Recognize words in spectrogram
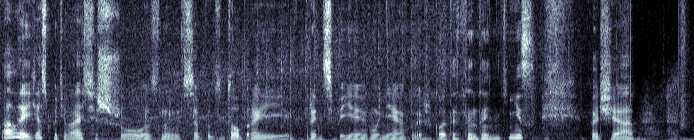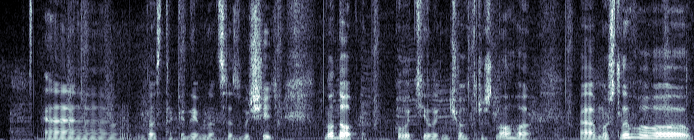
але я сподіваюся, що з ним все буде добре, і в принципі я йому ніякої шкоди не наніс. Хоча Е, досить таки дивно це звучить. Ну добре, полетіли, нічого страшного. Е, можливо,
